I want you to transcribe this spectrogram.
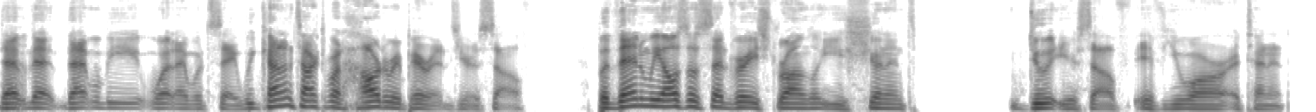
That that that would be what I would say. We kind of talked about how to repair it yourself. But then we also said very strongly you shouldn't do it yourself if you are a tenant.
